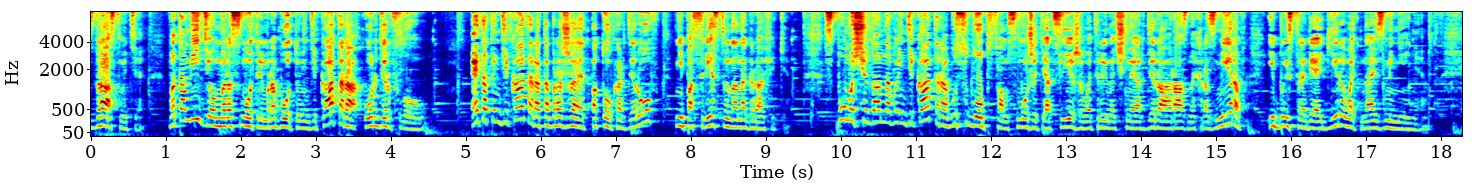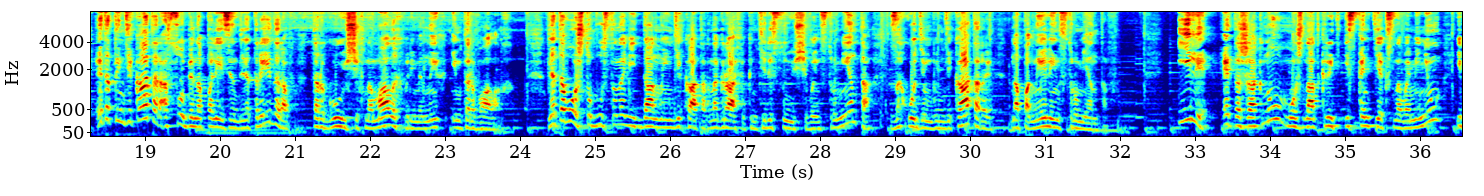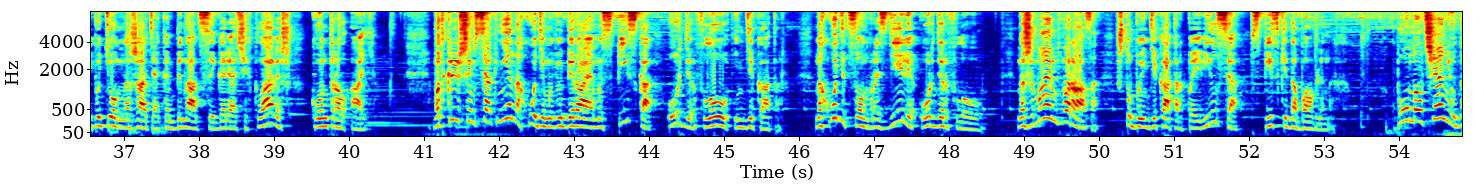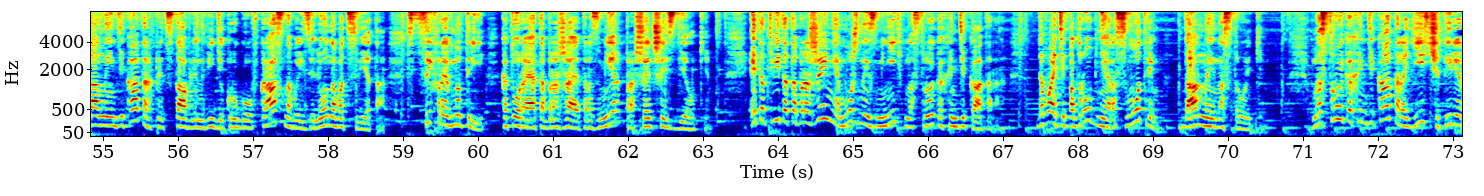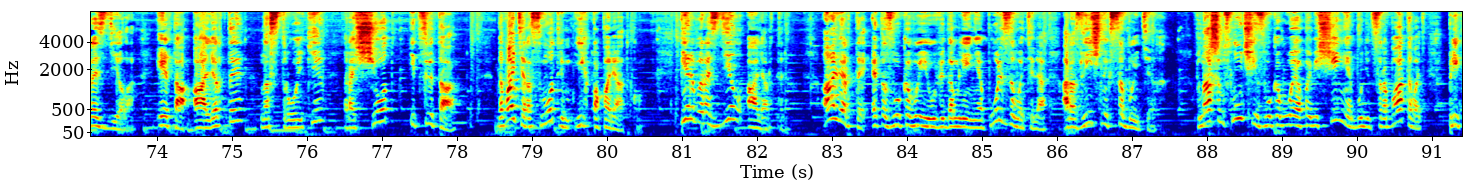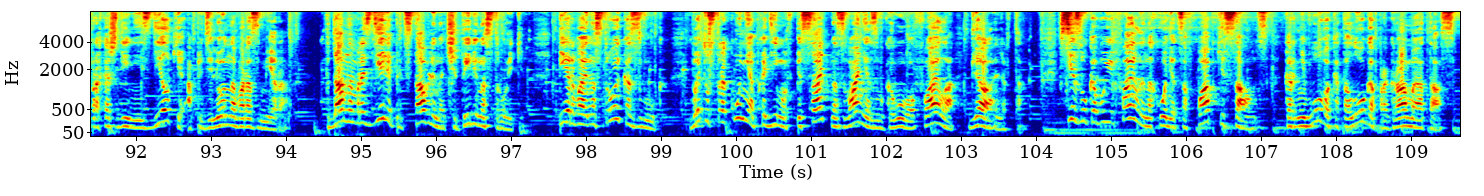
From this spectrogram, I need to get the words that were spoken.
Здравствуйте! В этом видео мы рассмотрим работу индикатора Order Flow. Этот индикатор отображает поток ордеров непосредственно на графике. С помощью данного индикатора вы с удобством сможете отслеживать рыночные ордера разных размеров и быстро реагировать на изменения. Этот индикатор особенно полезен для трейдеров, торгующих на малых временных интервалах. Для того, чтобы установить данный индикатор на график интересующего инструмента, заходим в индикаторы на панели инструментов. Или это же окно можно открыть из контекстного меню и путем нажатия комбинации горячих клавиш Ctrl-I. В открывшемся окне находим и выбираем из списка Order Flow индикатор. Находится он в разделе Order Flow. Нажимаем два раза, чтобы индикатор появился в списке добавленных. По умолчанию данный индикатор представлен в виде кругов красного и зеленого цвета с цифрой внутри, которая отображает размер прошедшей сделки. Этот вид отображения можно изменить в настройках индикатора. Давайте подробнее рассмотрим данные настройки. В настройках индикатора есть 4 раздела. Это алерты, настройки, расчет и цвета. Давайте рассмотрим их по порядку. Первый раздел алерты. Алерты – это звуковые уведомления пользователя о различных событиях. В нашем случае звуковое оповещение будет срабатывать при прохождении сделки определенного размера. В данном разделе представлено 4 настройки. Первая настройка – звук. В эту строку необходимо вписать название звукового файла для алерта. Все звуковые файлы находятся в папке Sounds корневого каталога программы ATAS.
